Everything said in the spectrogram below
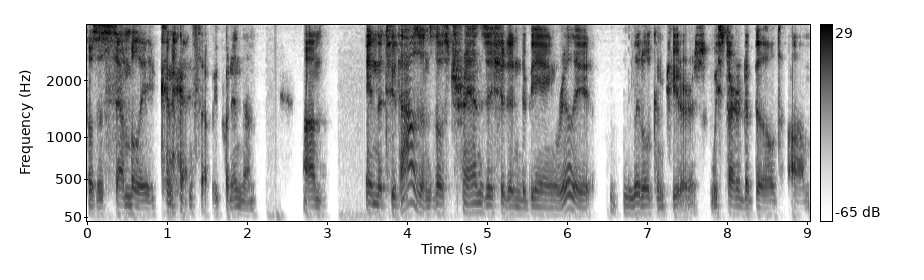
those assembly commands that we put in them. Um, in the 2000s, those transitioned into being really little computers. We started to build um,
